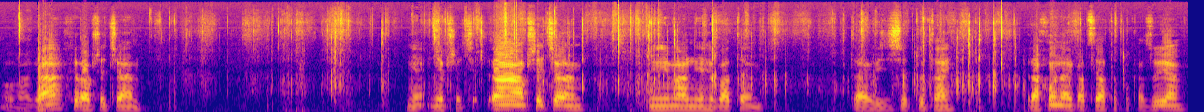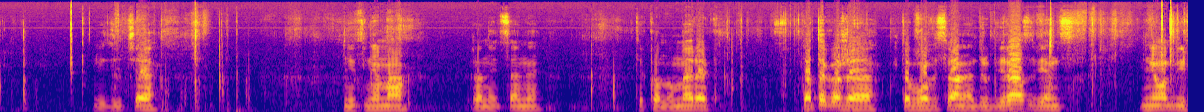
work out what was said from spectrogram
Uwaga, chyba przeciąłem. Nie, nie przeciąłem. A, przeciąłem minimalnie chyba ten. Tak, widzicie tutaj rachunek, a co ja to pokazuję? Widzicie? Nic nie ma, żadnej ceny, tylko numerek. Dlatego, że to było wysłane drugi raz, więc nie mogli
